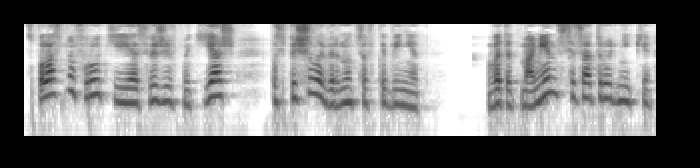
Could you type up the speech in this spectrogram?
Сполоснув руки и освежив макияж, поспешила вернуться в кабинет. В этот момент все сотрудники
